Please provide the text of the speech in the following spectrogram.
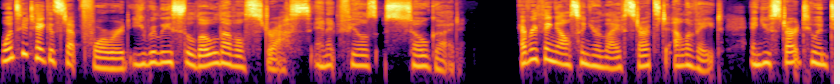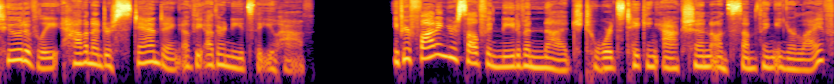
Once you take a step forward, you release low level stress and it feels so good. Everything else in your life starts to elevate, and you start to intuitively have an understanding of the other needs that you have. If you're finding yourself in need of a nudge towards taking action on something in your life,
